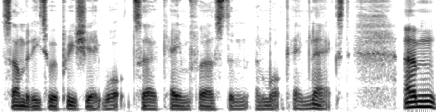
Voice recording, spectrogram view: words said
somebody to appreciate what uh, came first and, and what came next. Um,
